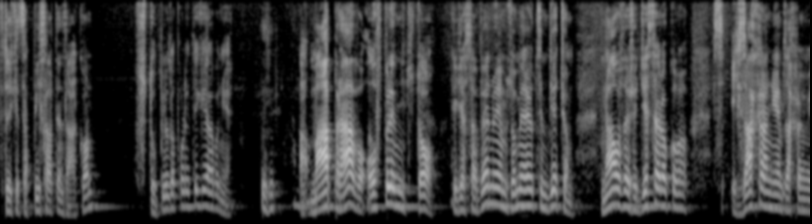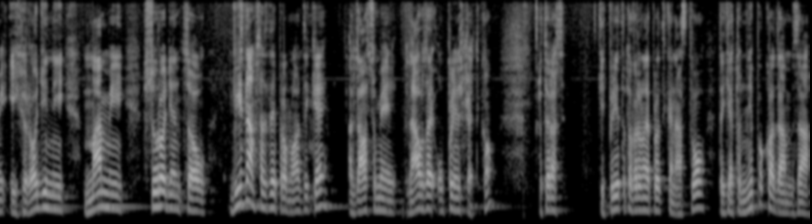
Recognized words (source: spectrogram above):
Vtedy, keď sa písal ten zákon, vstúpil do politiky alebo nie? A má právo ovplyvniť to, keď ja sa venujem zomierajúcim deťom, naozaj, že 10 rokov ich zachraňujem, zachraňujem ich rodiny, mami, súrodencov. Vyznám sa z tej problematike a dal som jej naozaj úplne všetko. A teraz, keď príde táto verejná politika na stôl, tak ja to nepokladám za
